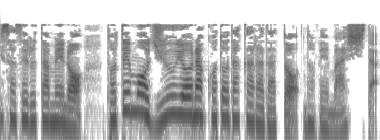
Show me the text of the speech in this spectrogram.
揮させるためのとても重要なことだからだと述べました。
